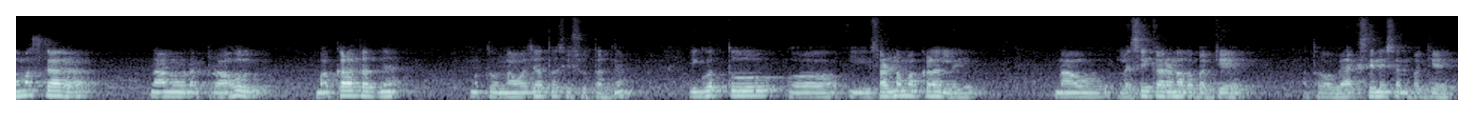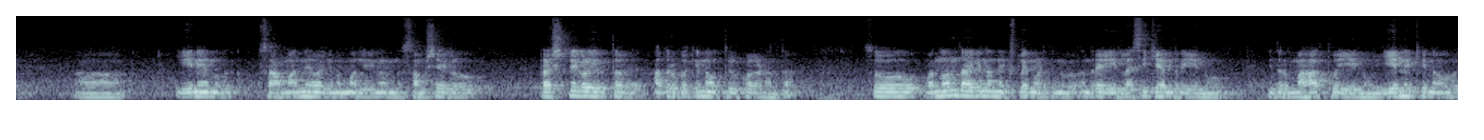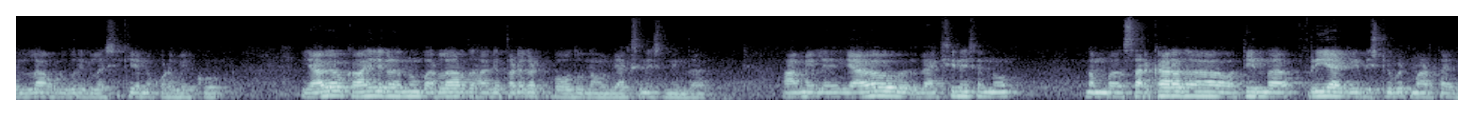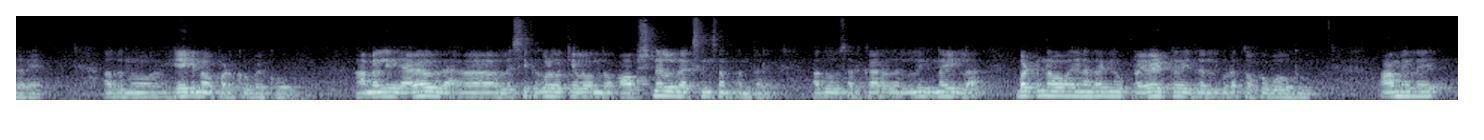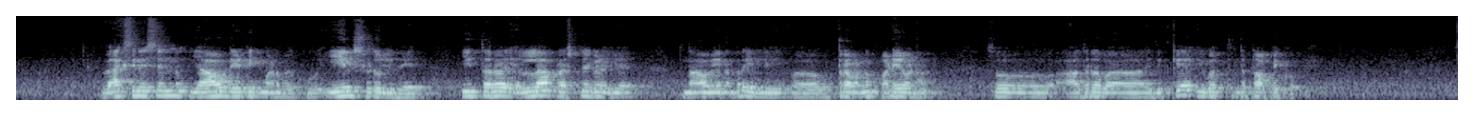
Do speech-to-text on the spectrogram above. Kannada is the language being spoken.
ನಮಸ್ಕಾರ. ನಾನು ಡಾಕ್ಟರ್ ರಾಹುಲ್, ಮಕ್ಕಳ ತಜ್ಞ ಮತ್ತು ನವಜಾತ ಶಿಶು ತಜ್ಞ. ಇವತ್ತು ಈ ಸಣ್ಣ ಮಕ್ಕಳಲ್ಲಿ ನಾವು ಲಸೀಕರಣದ ಬಗ್ಗೆ ಅಥವಾ ವ್ಯಾಕ್ಸಿನೇಷನ್ ಬಗ್ಗೆ ಏನೇನು ಸಾಮಾನ್ಯವಾಗಿ ನಮ್ಮಲ್ಲಿ ಏನೇನು ಸಂಶಯಗಳು, ಪ್ರಶ್ನೆಗಳು ಇರ್ತವೆ, ಅದ್ರ ಬಗ್ಗೆ ನಾವು ತಿಳ್ಕೊಳ್ಳೋಣ ಅಂತ. ಸೊ ಒಂದೊಂದಾಗಿ ನಾನು ಎಕ್ಸ್ಪ್ಲೈನ್ ಮಾಡ್ತೀನಿ. ಅಂದರೆ ಈ ಲಸಿಕೆ ಅಂದರೆ ಏನು? ಇದರ ಮಹತ್ವ ಏನು? ಏನಕ್ಕೆ ನಾವು ಎಲ್ಲ ಹುಡುಗರಿಗೆ ಲಸಿಕೆಯನ್ನು ಕೊಡಬೇಕು? ಯಾವ್ಯಾವ ಕಾಯಿಲೆಗಳನ್ನು ಬರಲಾರ್ದ ಹಾಗೆ ತಡೆಗಟ್ಟಬಹುದು ನಾವು ವ್ಯಾಕ್ಸಿನೇಷನಿಂದ ಆಮೇಲೆ ಯಾವ್ಯಾವ ವ್ಯಾಕ್ಸಿನೇಷನ್ನು ನಮ್ಮ ಸರ್ಕಾರದ ವತಿಯಿಂದ ಫ್ರೀಯಾಗಿ ಡಿಸ್ಟ್ರಿಬ್ಯೂಟ್ ಮಾಡ್ತಾ ಇದ್ದಾರೆ, ಅದನ್ನು ಹೇಗೆ ನಾವು ಪಡ್ಕೋಬೇಕು? ಆಮೇಲೆ ಯಾವ್ಯಾವ ವ್ಯಾ- ಲಸಿಕೆಗಳು ಕೆಲವೊಂದು ಆಪ್ಷನಲ್ ವ್ಯಾಕ್ಸಿನ್ಸ್ ಅಂತಂತಾರೆ, ಅದು ಸರ್ಕಾರದಲ್ಲಿ ಇನ್ನೂ ಇಲ್ಲ. ಬಟ್ ನಾವು ಏನಂದರೆ ನೀವು ಪ್ರೈವೇಟ್ ಇದರಲ್ಲಿ ಕೂಡ ತಗೋಬಹುದು. ಆಮೇಲೆ ವ್ಯಾಕ್ಸಿನೇಷನ್ ಯಾವ ಡೇಟಿಗೆ ಮಾಡಬೇಕು, ಏನು ಶೆಡ್ಯೂಲ್ ಇದೆ, ಈ ಥರ ಎಲ್ಲ ಪ್ರಶ್ನೆಗಳಿಗೆ ನಾವು ಏನಂದರೆ ಇಲ್ಲಿ ಉತ್ತರವನ್ನು ಪಡೆಯೋಣ. ಸೊ ಅದರ ಇದಕ್ಕೆ ಇವತ್ತಿನ ಟಾಪಿಕ್ಕು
